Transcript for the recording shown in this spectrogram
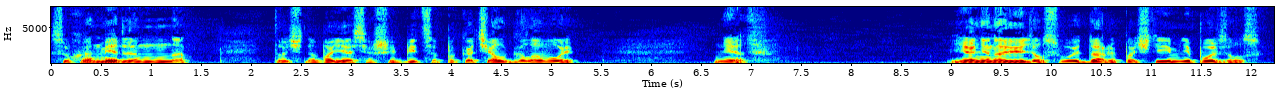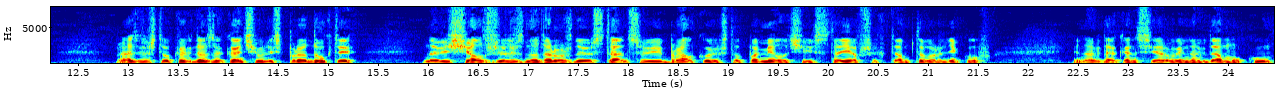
Сухан медленно, точно боясь ошибиться, покачал головой. Нет. Я ненавидел свой дар и почти им не пользовался. Разве что, когда заканчивались продукты, навещал железнодорожную станцию и брал кое-что по мелочи из стоявших там товарников – иногда консервы, иногда муку.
